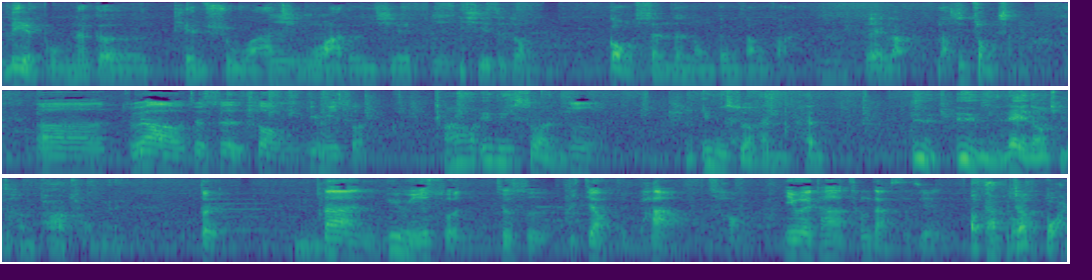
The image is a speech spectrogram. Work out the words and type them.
猎捕那个田鼠啊、嗯青蛙的一些、嗯一些这种共生的农耕方法。对，老老是种什么呃，主要就是种玉米笋，啊？啊，玉米笋。嗯，嗯玉米笋很很玉玉米类的东西其实很怕虫哎、对。嗯，但玉米笋就是比较不怕虫，因为它成长时间哦，它比较短，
